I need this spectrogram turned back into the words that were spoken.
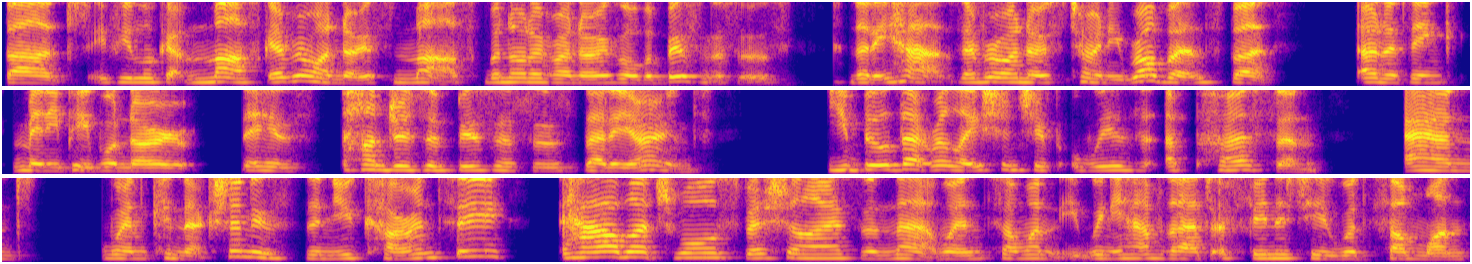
But if you look at Musk, everyone knows Musk, but not everyone knows all the businesses that he has. Everyone knows Tony Robbins, but I don't think many people know his hundreds of businesses that he owns. You build that relationship with a person. And when connection is the new currency, how much more specialized than that when someone when you have that affinity with someone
